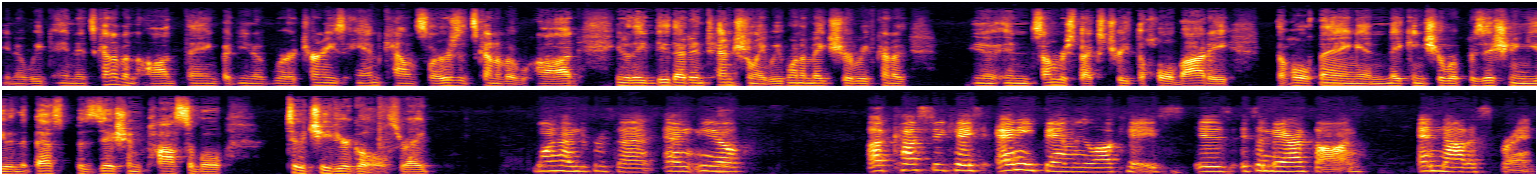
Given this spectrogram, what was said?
You know, we and it's kind of an odd thing, but you know, we're attorneys and counselors. It's kind of a odd. You know, they do that intentionally. We want to make sure we've kind of you know, in some respects, treat the whole body, the whole thing, and making sure we're positioning you in the best position possible to achieve your goals, right? 100%. And, you know, a custody case, any family law case, is it's a marathon and not a sprint.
